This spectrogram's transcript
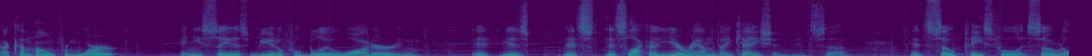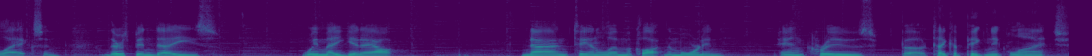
I come home from work and you see this beautiful blue water and it is, it's, it's like a year-round vacation. It's, uh, it's so peaceful, it's so relaxing. There's been days we may get out 9, 10, 11 o'clock in the morning and cruise, uh, take a picnic lunch,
